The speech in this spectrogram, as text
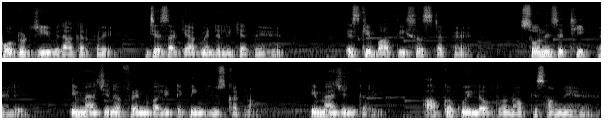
होट और जी हिलाकर करें, जैसा कि आप मेंटली कहते हैं। इसके बाद तीसरा स्टेप है, सोने से ठीक पहले इमेजिन अ फ्रेंड वाली टेक्निक यूज़ करना। इमेजिन करें, आपका कोई लव्ड वन आपके सामने है,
